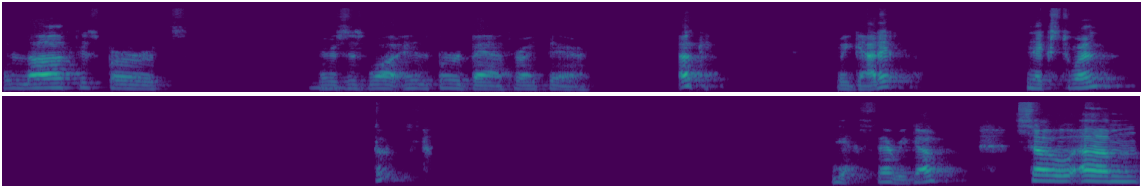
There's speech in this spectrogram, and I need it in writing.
He loved his birds. There's his, his bird bath right there. Okay, we got it. Next one. Yes, there we go. So um,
